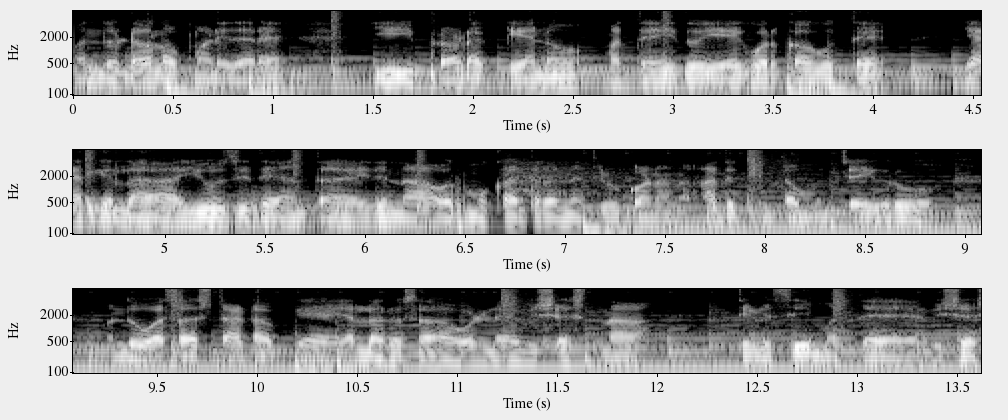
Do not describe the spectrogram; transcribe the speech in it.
ಒಂದು ಡೆವಲಪ್ ಮಾಡಿದ್ದಾರೆ. ಈ ಪ್ರಾಡಕ್ಟ್ ಏನು ಮತ್ತು ಇದು ಹೇಗೆ ವರ್ಕ್ ಆಗುತ್ತೆ ಯಾರಿಗೆಲ್ಲ ಯೂಸ್ ಇದೆ ಅಂತ ಇದನ್ನು ಅವ್ರ ಮುಖಾಂತರನೇ ತಿಳ್ಕೊಳ್ಳೋಣ ಅದಕ್ಕಿಂತ ಮುಂಚೆ ಇವರು ಒಂದು ಹೊಸ ಸ್ಟಾರ್ಟಪ್ಗೆ ಎಲ್ಲರೂ ಸಹ ಒಳ್ಳೆಯ ವಿಶೇಷನ ತಿಳಿಸಿ ಮತ್ತು ವಿಶೇಷ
